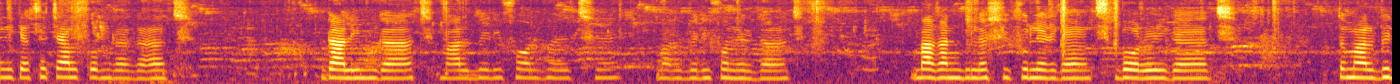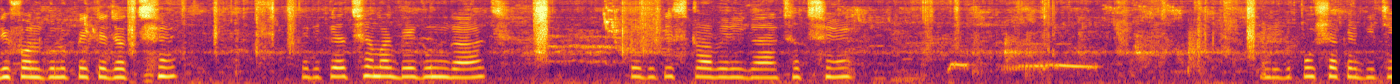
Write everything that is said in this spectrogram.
এদিকে আছে চাল কুমড়া গাছ, ডালিম গাছ, মালবেরি ফল হয়েছে, মালবেরি ফলের গাছ, বাগান বিলাসী ফুলের গাছ বড়ই গাছ। তো মালবেরি ফলগুলো পেকে যাচ্ছে। এদিকে আছে আমার বেগুন গাছ, এদিকে স্ট্রবেরি গাছ আছে, এদিকে পোশাকের বিচি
